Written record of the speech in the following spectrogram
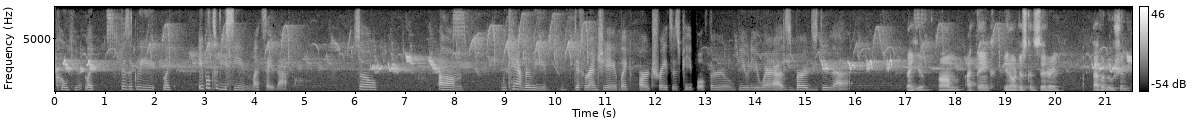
coherent, like physically like able to be seen, let's say that. So, um we can't really differentiate like our traits as people through beauty, whereas birds do that. Thank you. Um, I think, you know, just considering evolution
